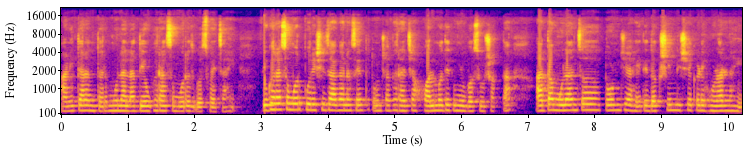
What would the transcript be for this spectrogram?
आणि त्यानंतर मुलाला देवघरासमोरच बसवायचं आहे. देवघरासमोर पुरेशी जागा नसेल तर तुमच्या घराच्या हॉलमध्ये तुम्ही बसवू शकता. आता मुलांचं तोंड जे आहे ते दक्षिण दिशेकडे होणार नाही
